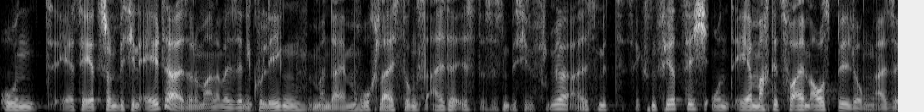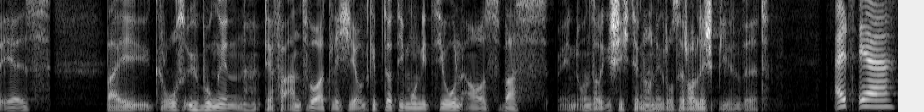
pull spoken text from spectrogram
Und er ist ja jetzt schon ein bisschen älter, also normalerweise seine Kollegen, wenn man da im Hochleistungsalter ist, das ist ein bisschen früher als mit 46. Und er macht jetzt vor allem Ausbildung. Also er ist bei Großübungen der Verantwortliche und gibt dort die Munition aus, was in unserer Geschichte noch eine große Rolle spielen wird. Als er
